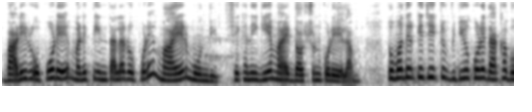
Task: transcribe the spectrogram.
বাড়ির ওপরে মানে তিনতলার ওপরে মায়ের মন্দির। সেখানে গিয়ে মায়ের দর্শন করে এলাম। তোমাদেরকে যে একটু ভিডিও করে দেখাবো,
